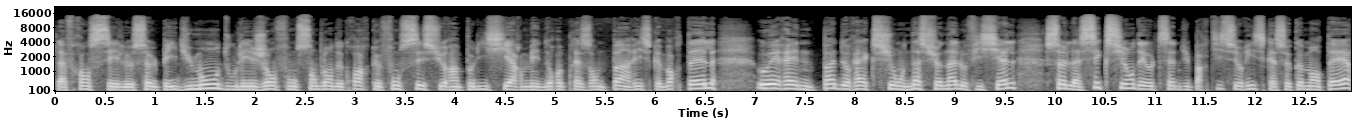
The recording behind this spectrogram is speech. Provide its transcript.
La France, c'est le seul pays du monde où les gens font semblant de croire que foncer sur un policier armé ne représente pas un risque mortel. ORN, pas de réaction nationale officielle Seule la section des Hauts-de-Seine du parti se risque à ce commentaire.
